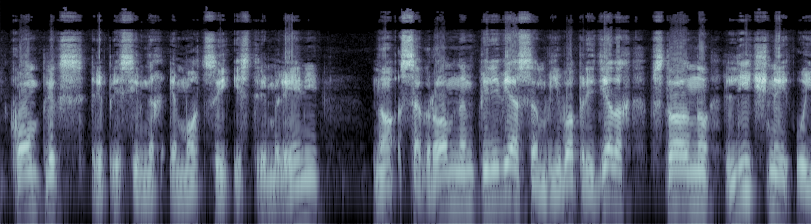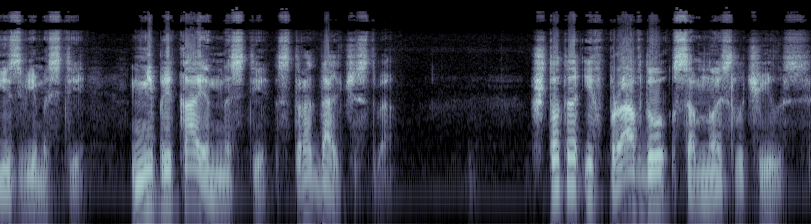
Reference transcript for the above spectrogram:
комплекс репрессивных эмоций и стремлений, но с огромным перевесом в его пределах в сторону личной уязвимости, непрекаянности, страдальчества. Что-то и вправду со мной случилось.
